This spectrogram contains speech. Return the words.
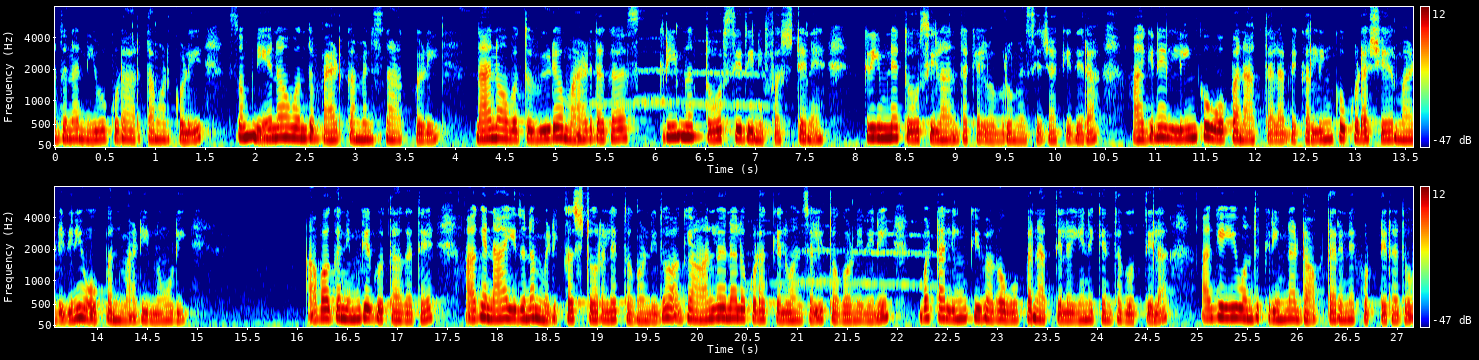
ಅದನ್ನು ನೀವು ಕೂಡ ಅರ್ಥ ಮಾಡ್ಕೊಳ್ಳಿ. ಸುಮ್ಮನೆ ಏನೋ ಒಂದು ಬ್ಯಾಡ್ ಕಮೆಂಟ್ಸ್ನ ಹಾಕ್ಬೇಡಿ. ನಾನು ಅವತ್ತು ವೀಡಿಯೋ ಮಾಡಿದಾಗ ಸ್ಕ್ರೀಮ್ನ ತೋರಿಸಿದ್ದೀನಿ ಫಸ್ಟೇ ಕ್ರೀಮ್ನೇ ತೋರಿಸಿಲ್ಲ ಅಂತ ಕೆಲವೊಬ್ಬರು ಮೆಸೇಜ್ ಹಾಕಿದ್ದೀರಾ? ಹಾಗೆಯೇ ಲಿಂಕು ಓಪನ್ ಆಗ್ತಾಯಿಲ್ಲ ಬೇಕಾದ್ರೆ ಲಿಂಕು ಕೂಡ ಶೇರ್ ಮಾಡಿದ್ದೀನಿ ಓಪನ್ ಮಾಡಿ ನೋಡಿ. ಆವಾಗ ನಿಮಗೆ ಗೊತ್ತಾಗುತ್ತೆ. ಹಾಗೆ ನಾ ಇದನ್ನು ಮೆಡಿಕಲ್ ಸ್ಟೋರಲ್ಲೇ ತೊಗೊಂಡಿದ್ದು. ಹಾಗೆ ಆನ್ಲೈನಲ್ಲೂ ಕೂಡ ಕೆಲವೊಂದು ಸಲ ತೊಗೊಂಡಿದ್ದೀನಿ. ಬಟ್ ಆ ಲಿಂಕ್ ಇವಾಗ ಓಪನ್ ಆಗ್ತಿಲ್ಲ. ಏನಕ್ಕೆ ಅಂತ ಗೊತ್ತಿಲ್ಲ. ಹಾಗೆ ಈ ಒಂದು ಕ್ರೀಮ್ನ ಡಾಕ್ಟರೇ ಕೊಟ್ಟಿರೋದು.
